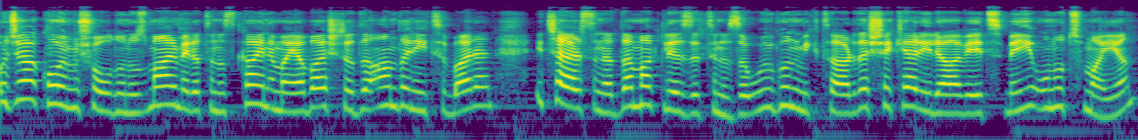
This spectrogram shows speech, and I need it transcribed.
Ocağa koymuş olduğunuz marmelatınız kaynamaya başladığı andan itibaren içerisine damak lezzetinize uygun miktarda şeker ilave etmeyi unutmayın.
